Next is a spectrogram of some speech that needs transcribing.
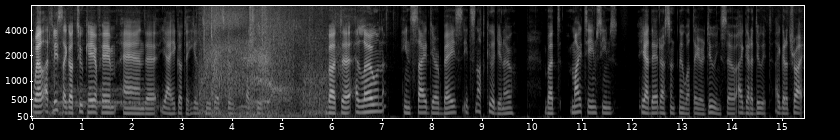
Well, at least I got 2k of him, and uh, yeah, he got a heal too. That's good. That's good. But uh, alone inside their base, it's not good, you know. But my team seems, yeah, they doesn't know what they are doing, so I gotta do it. I gotta try.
